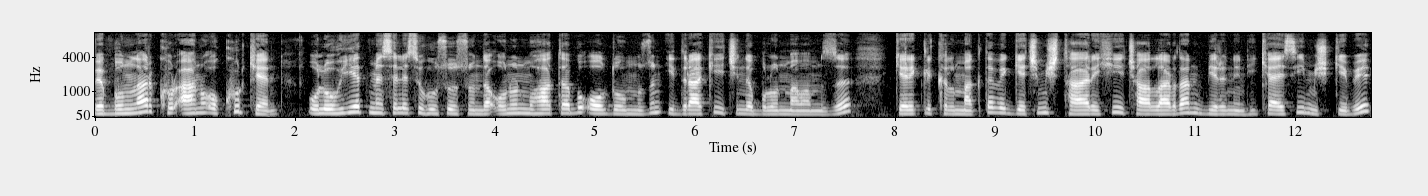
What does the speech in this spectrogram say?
Ve bunlar Kur'an'ı okurken uluhiyet meselesi hususunda onun muhatabı olduğumuzun idraki içinde bulunmamamızı gerekli kılmakta ve geçmiş tarihi çağlardan birinin hikayesiymiş gibi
